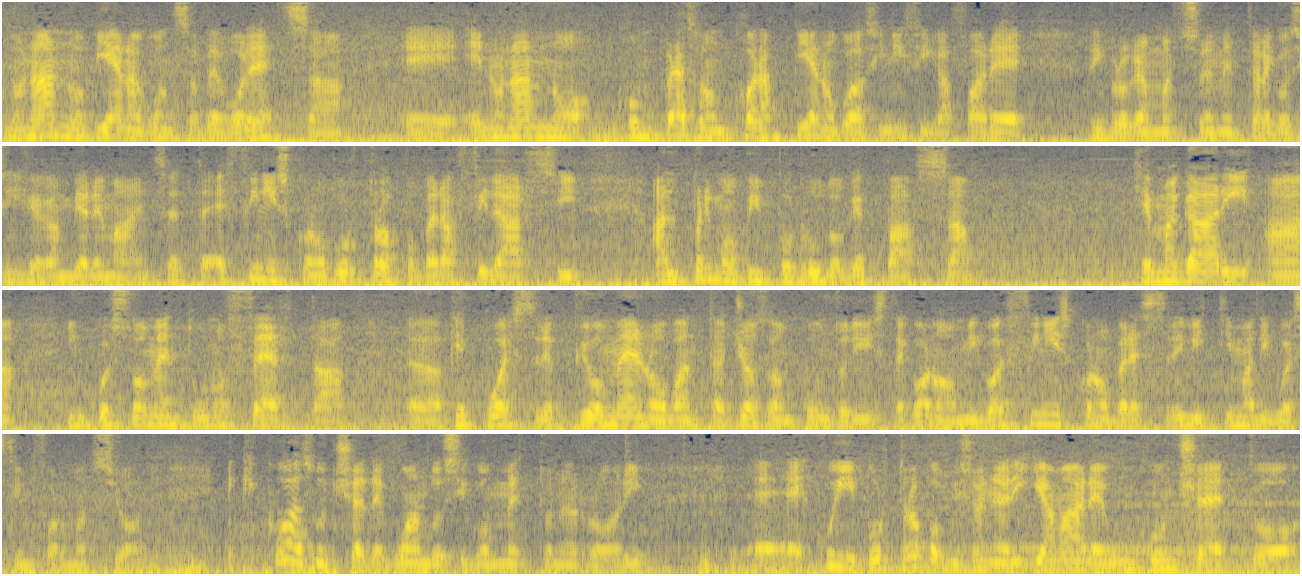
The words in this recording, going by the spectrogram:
non hanno piena consapevolezza e, e non hanno compreso ancora appieno cosa significa fare riprogrammazione mentale, cosa significa cambiare mindset e finiscono purtroppo per affidarsi al primo Pippo Pluto che passa che magari ha in questo momento un'offerta eh, che può essere più o meno vantaggiosa da un punto di vista economico e finiscono per essere vittima di queste informazioni. E che cosa succede quando si commettono errori? Eh, e qui purtroppo bisogna richiamare un concetto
